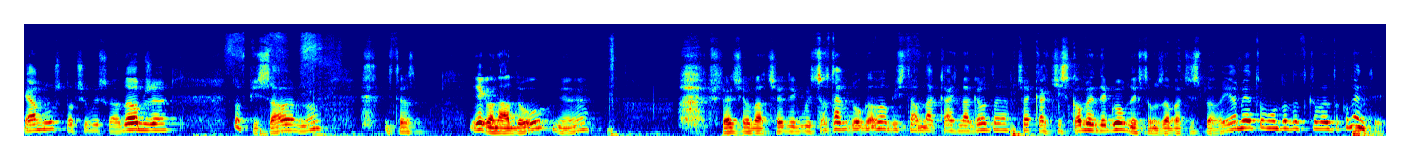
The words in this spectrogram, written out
Janusz do Czybysza. Dobrze, to wpisałem, no. I teraz jego na dół, nie? Przyleciał naczelnik, mówi, co tak długo robić tam na jakaś nagroda? Czekać ci z komendy głównej chcą zobaczyć sprawę. Ja miałem tu dodatkowe dokumenty.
